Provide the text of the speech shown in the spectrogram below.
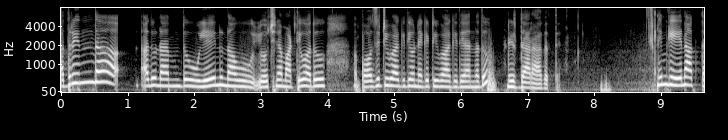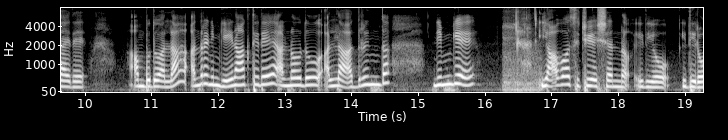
ಅದರಿಂದ ಅದು ನಮ್ಮದು ಏನು ನಾವು ಯೋಚನೆ ಮಾಡ್ತೀವೋ ಅದು ಪಾಸಿಟಿವ್ ಆಗಿದೆಯೋ ನೆಗೆಟಿವ್ ಆಗಿದೆ ಅನ್ನೋದು ನಿರ್ಧಾರ ಆಗುತ್ತೆ. ನಿಮಗೆ ಏನಾಗ್ತಾ ಇದೆ? ಅಂಬುದು ಅಲ್ಲ. ಅಂದರೆ ನಿಮ್ಗೆ ಏನಾಗ್ತಿದೆ ಅನ್ನೋದು ಅಲ್ಲ. ಅದರಿಂದ ನಿಮಗೆ ಯಾವ ಸಿಚುಯೇಷನ್ ಇದೆಯೋ, ಇದಿರೋ,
